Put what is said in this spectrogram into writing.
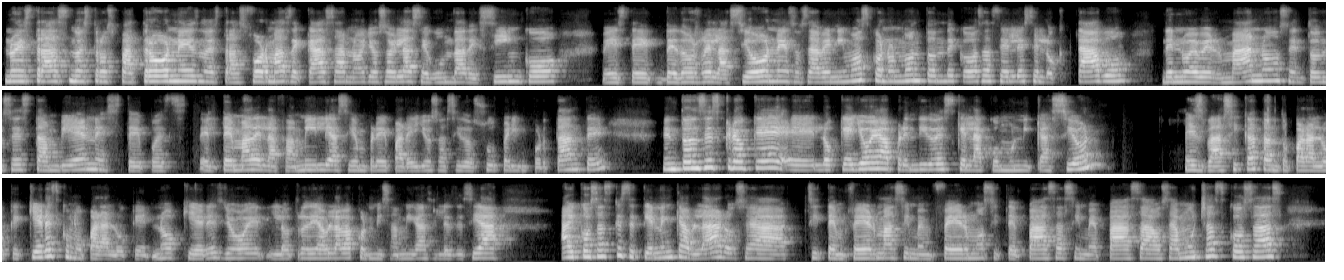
nuestras, nuestros patrones, nuestras formas de casa, ¿no? Yo soy la segunda de cinco, este, de dos relaciones, o sea, venimos con un montón de cosas, él es el octavo de nueve hermanos, entonces también, este, pues, el tema de la familia siempre para ellos ha sido súper importante. Entonces, creo que eh, lo que yo he aprendido es que la comunicación es básica, tanto para lo que quieres como para lo que no quieres. Yo el otro día hablaba con mis amigas y les decía, hay cosas que se tienen que hablar, o sea, si te enfermas, si me enfermo, si te pasa, si me pasa, o sea, muchas cosas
